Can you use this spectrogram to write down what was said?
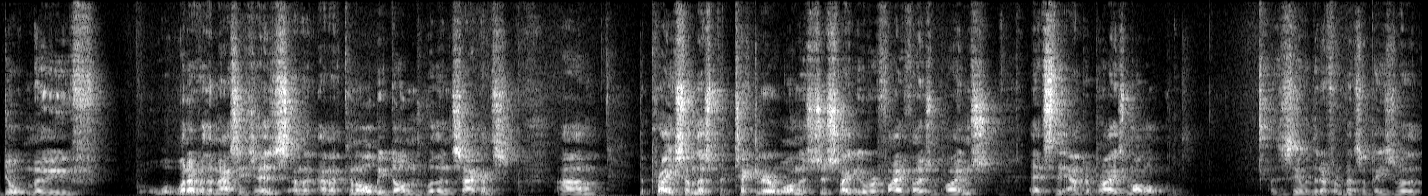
don't move, whatever the message is, and it, and it can all be done within seconds. Um, the price on this particular one is just slightly over £5,000. It's the enterprise model, as I say, with the different bits and pieces with it.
